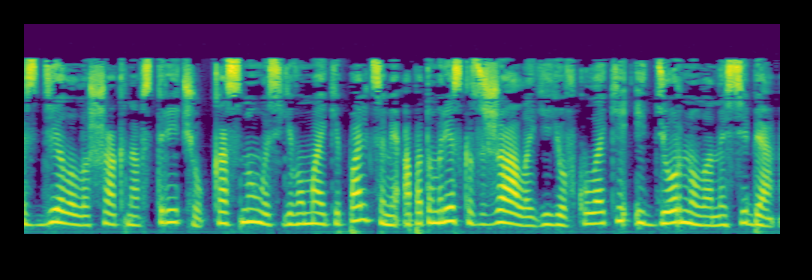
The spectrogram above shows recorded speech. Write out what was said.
сделала шаг навстречу, коснулась его майки пальцами, а потом резко сжала ее в кулаки и дернула на себя.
